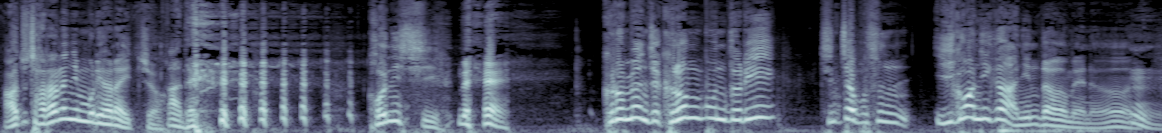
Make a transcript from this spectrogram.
아주 잘하는 인물이 하나 있죠. 아, 네. 건희 씨. 네. 그러면 이제 그런 분들이 진짜 무슨 이건희가 아닌 다음에는 음.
